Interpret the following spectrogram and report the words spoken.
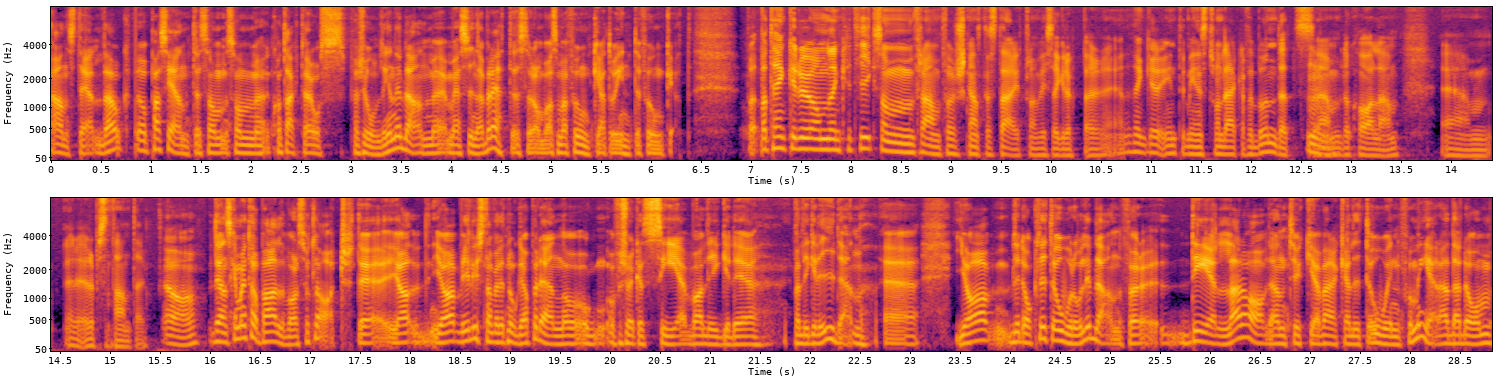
anställda och, och patienter som, som kontaktar oss personligen ibland med, med sina berättelser om vad som har funkat och inte funkat. Vad, vad, tänker du om den kritik som framförs ganska starkt från vissa grupper? Jag tänker inte minst från Läkarförbundets mm. äm, lokala äm, representanter. Ja, den ska man ju ta på allvar såklart. Det, jag, jag, vi lyssnar väldigt noga på den och, och, och försöker se vad ligger, det, vad ligger i den. Eh, jag blir dock lite orolig ibland, för delar av den tycker jag verkar lite oinformerad, där de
